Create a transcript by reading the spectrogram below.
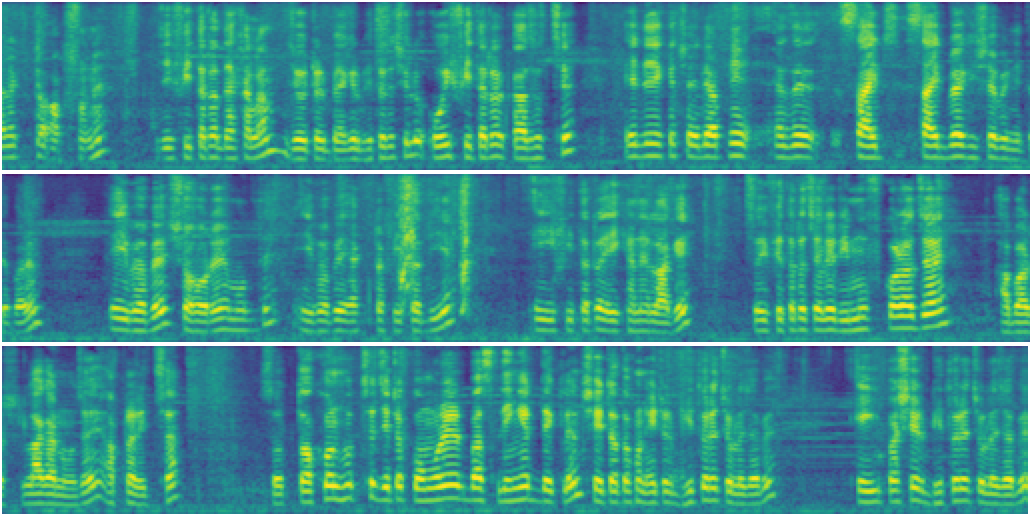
আরেকটা অপশনে যে ফিতাটা দেখালাম যে ওইটার ব্যাগের ভিতরে ছিল, ওই ফিতাটার কাজ হচ্ছে এদিকে চাইলে আপনি as a side side bag হিসেবে নিতে পারেন। এইভাবে শহরের মধ্যে এইভাবে একটা ফিতা দিয়ে এই ফিতাটা এইখানে লাগে। সো এই ফিতাটা চাইলে রিমুভ করা যায়। আবার লাগানো যায়, আপনার ইচ্ছা। সো তখন হচ্ছে যেটা কোমরের বা স্লিংয়ের দেখলেন, সেটা তখন এটার ভিতরে চলে যাবে, এই পাশের ভিতরে চলে যাবে।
